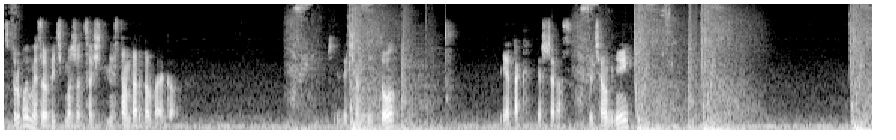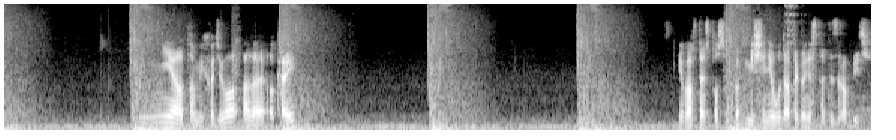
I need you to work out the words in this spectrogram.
Spróbujmy zrobić może coś niestandardowego. Czyli wyciągnij tu. Nie tak, jeszcze raz. Wyciągnij. Nie o to mi chodziło, ale okej. Chyba w ten sposób mi się nie uda tego niestety zrobić.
